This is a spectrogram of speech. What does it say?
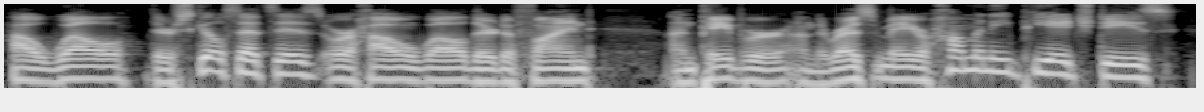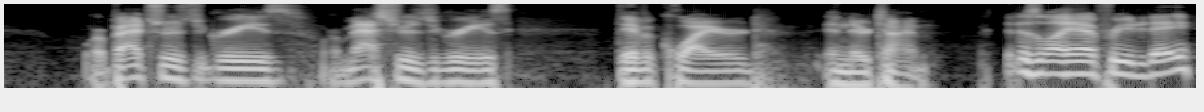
how well their skill sets is or how well they're defined on paper on the resume or how many PhDs or bachelor's degrees or master's degrees they've acquired in their time. That is all I have for you today.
